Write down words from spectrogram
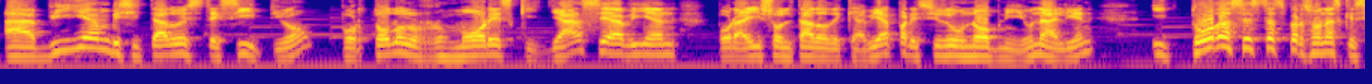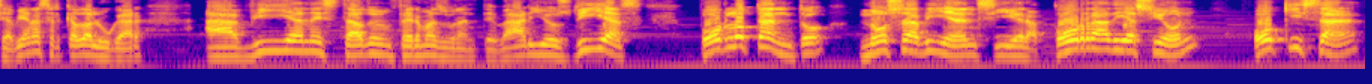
habían visitado este sitio por todos los rumores que ya se habían por ahí soltado de que había aparecido un ovni y un alien, y todas estas personas que se habían acercado al lugar habían estado enfermas durante varios días. Por lo tanto, no sabían si era por radiación o quizá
